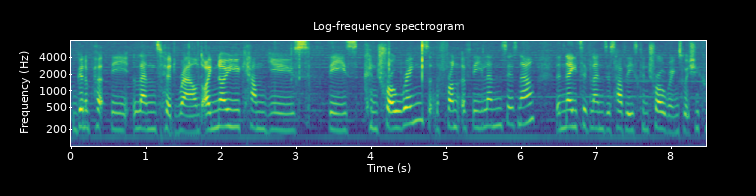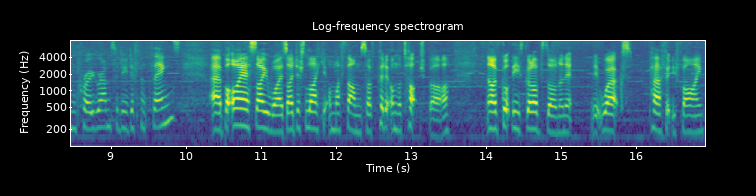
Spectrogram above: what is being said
I'm going to put the lens hood round. I know you can use these control rings at the front of the lenses now. The native lenses have these control rings which you can program to do different things. Uh, but ISO wise, I just like it on my thumb, so I've put it on the touch bar. And I've got these gloves on and it, it works perfectly fine.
